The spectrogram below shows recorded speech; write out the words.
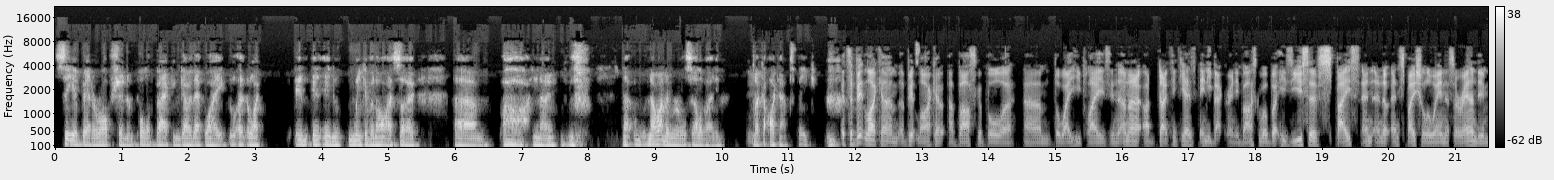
see a better option, and pull it back and go that way, like in in, in a wink of an eye. So, um, oh, you know, no, no wonder we're all salivating. Like I can't speak. It's a bit like um a bit like a, a basketballer um the way he plays in and I, I don't think he has any background in basketball but his use of space and, and and spatial awareness around him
